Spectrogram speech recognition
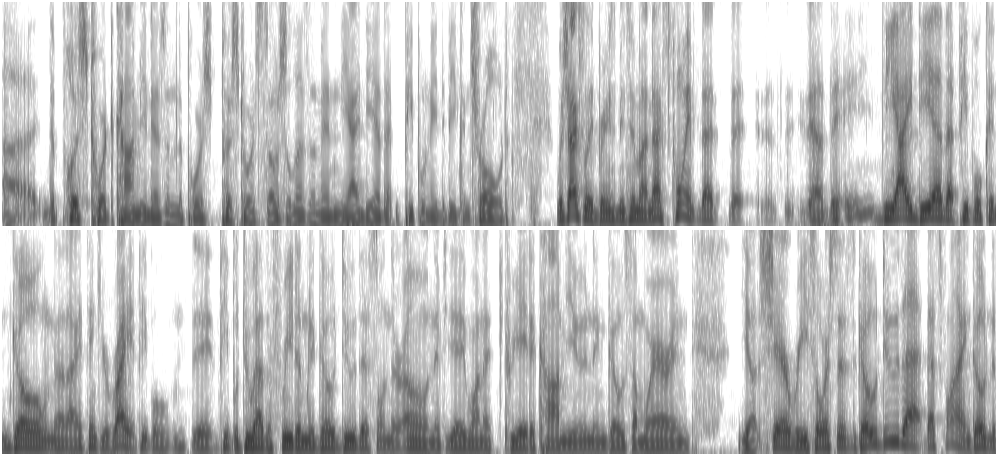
uh, the push toward communism, the push push towards socialism, and the idea that people need to be controlled, which actually brings me to my next point that, that, that the, the idea that people can go, and I think you're right, people they, people do have the freedom to go do this on their own if they want to create a commune and go somewhere and you know, share resources, go do that. That's fine. Go to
